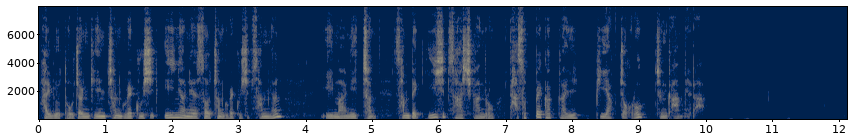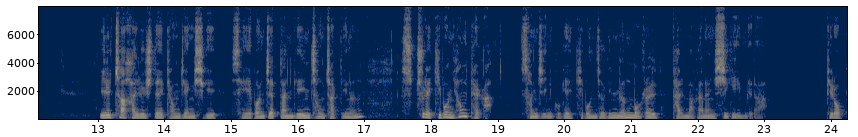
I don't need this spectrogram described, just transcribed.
한류 도전기인 1992년에서 1993년 22,324시간으로 5배 가까이 비약적으로 증가합니다. 1차 한류시대 경쟁 시기 세 번째 단계인 정착기는 수출의 기본 형태가 선진국의 기본적인 면모를 닮아가는 시기입니다. 비록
